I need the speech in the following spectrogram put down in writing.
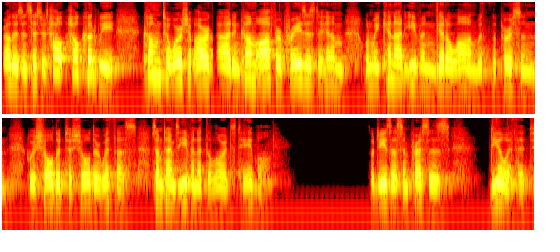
Brothers and sisters, how, how could we come to worship our God and come offer praises to Him when we cannot even get along with the person who is shoulder to shoulder with us, sometimes even at the Lord's table? So Jesus impresses deal with it.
